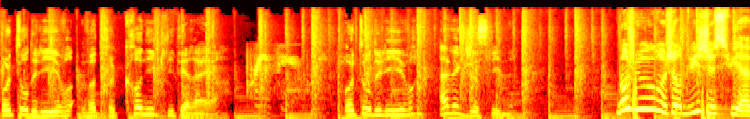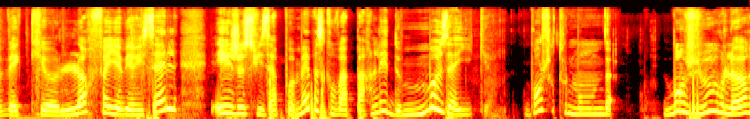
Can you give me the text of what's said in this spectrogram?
Autour du livre, votre chronique littéraire. Autour du livre avec Jocelyne. Bonjour, aujourd'hui je suis avec euh, Laure Fayet-Véricel et je suis à Pommet parce qu'on va parler de mosaïque. Bonjour tout le monde. Bonjour Laure,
